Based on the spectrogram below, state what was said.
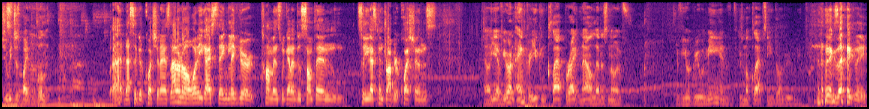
Should we just bite the bullet? uh, that's a good question. Is I don't know. What do you guys think? Leave your comments. We're gonna do something so you guys can drop your questions. Hell yeah! If you're on Anchor, you can clap right now. Let us know if if you agree with me, and there's no claps, then you don't agree with me. exactly.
